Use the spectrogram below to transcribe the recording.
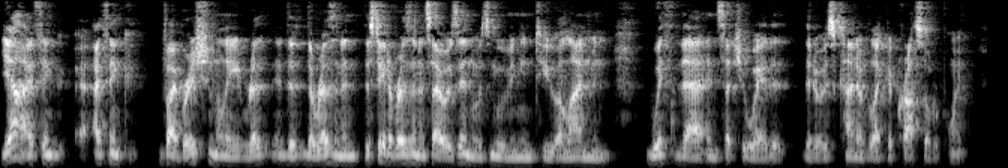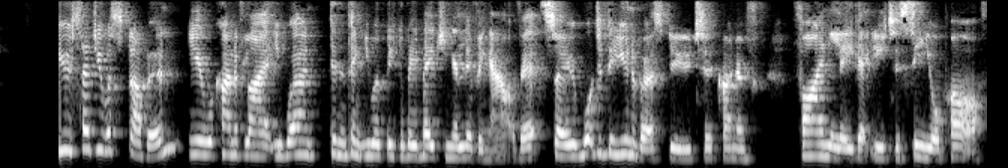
Yeah, I think, I think vibrationally re- the, the resonant, the state of resonance I was in was moving into alignment with that in such a way that, that it was kind of like a crossover point you said you were stubborn. You were kind of like you weren't didn't think you would be, be making a living out of it. So what did the universe do to kind of finally get you to see your path?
